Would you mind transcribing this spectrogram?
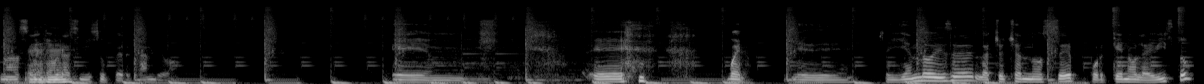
una señora así súper grande. ¿va? Em, eh, bueno, eh, siguiendo, dice la chocha, no sé por qué no la he visto.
